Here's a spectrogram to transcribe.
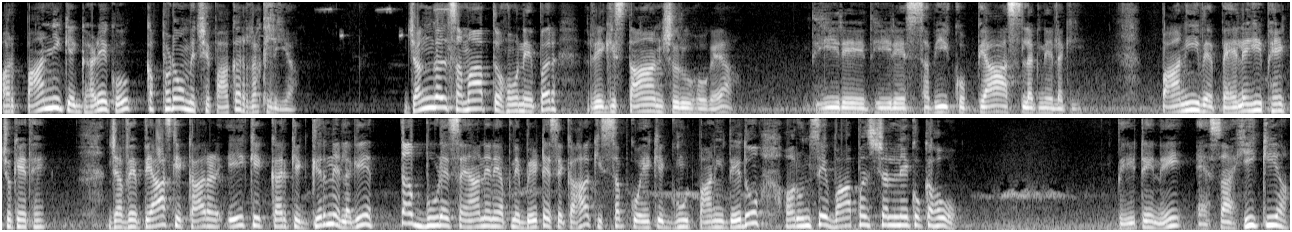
और पानी के घड़े को कपड़ों में छिपाकर रख लिया। जंगल समाप्त होने पर रेगिस्तान शुरू हो गया। धीरे धीरे सभी को प्यास लगने लगी। पानी वे पहले ही फेंक चुके थे। जब वे प्यास के कारण एक एक करके गिरने लगे तब बूढ़े सयाने ने अपने बेटे से कहा कि सबको एक एक घूंट पानी दे दो और उनसे वापस चलने को कहो। बेटे ने ऐसा ही किया।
